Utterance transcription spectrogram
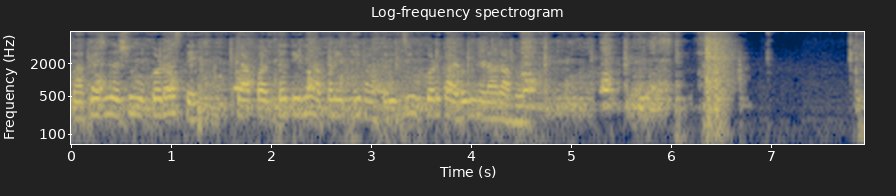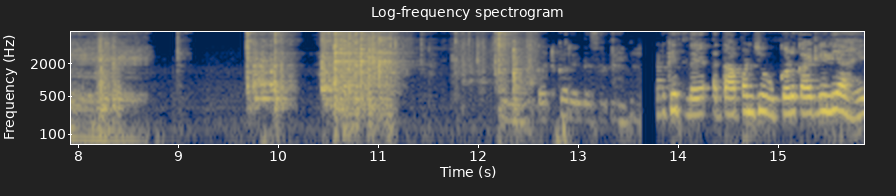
भाकरीची जशी उकड असते त्या पद्धतीने आपण इथे भाकरीची उकड काढून घेणार आहोत. कट करेल तसं काही घेतलंय. आता आपण जी उकड काढलेली आहे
